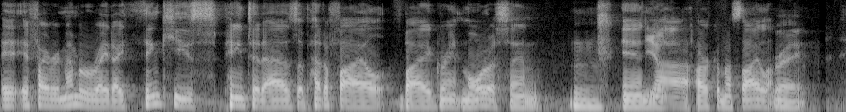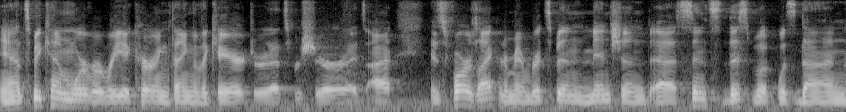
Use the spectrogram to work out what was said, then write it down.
If I remember right, I think he's painted as a pedophile by Grant Morrison in Yep. uh, Arkham Asylum. Right. Yeah, it's become more of a reoccurring thing with the character. That's for sure. It's I, as far as I can remember, it's been mentioned uh, since this book was done.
